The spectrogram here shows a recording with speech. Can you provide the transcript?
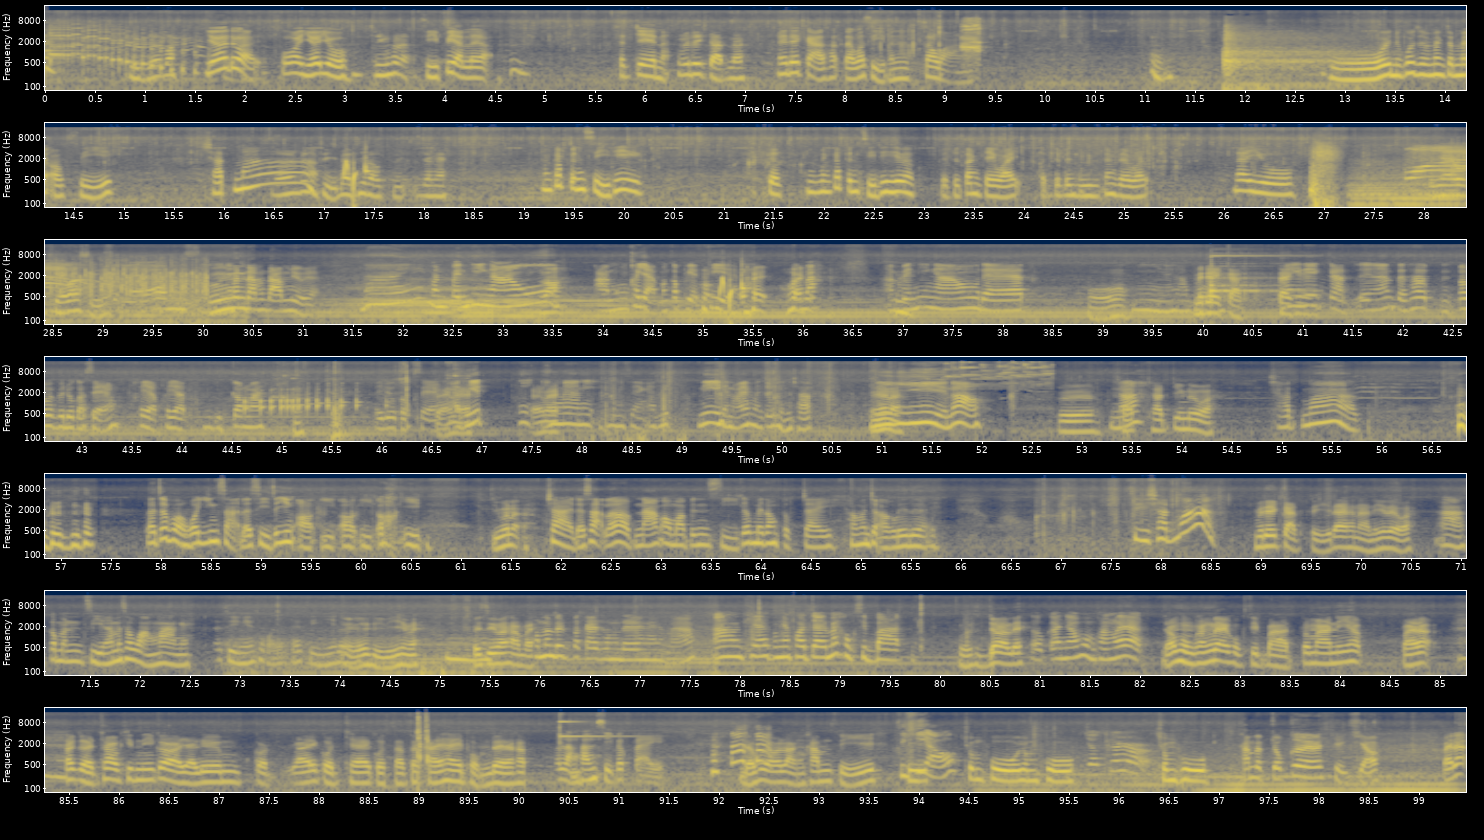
สีเยอะป่ะเยอะด้วยเพราะว่าเยอะอยู่ จริงป่ะเนี่ยสีเปลี่ยนเลยอะชัดเจนอะไม่ได้กัดนะไม่ได้กัดครับแต่ว่าสีมันสว่างโอ้ยนึกว่าจะแม่งจะไม่ออกสี ชัดมาแล้วมันเป็นก สีแบบที่เราสียังไงมันก็เป็นสีที่เกิดมันก็เป็นสีที่ที่แบบเกิดจะตั้งใจไว้เกิดจะเป็นสีที่ตั้งใจไว้ ได้อยู่ เป็นไงโอเคว่าสีเสร็จแล้วมีสีอุ้ยมันดำๆอยู่เนี่ย ไหนมันเป็นที่เงาเหรอ อ่ามึงขยับมันก็เปลี่ยนที่อะโอ้ยโอ้ยเห็นปะมันเป็นที่เงาแดดโอ้นี่นะครับไม่ได้กัดแต่ไม่ได้กัดเลยนะ แต่ถ้าต้องไปดูกับแสงขยับขยับหยิบกล้องมาไปดูกับแสงอาทิตย์นี่ข้างหน้านี่มีแสงอาทิตย์นี่เห็นไหมมันจะเห็นชัดนี่แหละนี่น่าเออชัดนะ ชัดจริงด้วยว่ะชัดมาก แล้วจะบอกว่ายิ่งสระแล้วสีจะยิ่งออกอีกออกอีกออกอีกจริงวะน่ะใช่เดี๋ยวสระแล้วแบบน้ำออกมาเป็นสีก็ไม่ต้องตกใจเพราะมันจะออกเรื่อยๆ สีชัดมาก ไม่ได้กัดสีได้ขนาดนี้เลยวะอ่าก็มันสีนั้นมันสว่างมากไงแต่สีนี้สวยอยากได้สีนี้เลอยยากได้สีนี้ใช่ไหมไปซื้อมาทำไปเพราะมันเป็นประกายทองแดงไงเห็นไหมอ่าโอเคเป็นไงพอใจไหมหกสิบบาทโหสุดยอดเลย กับการย้อมผมครั้งแรก ย้อมผมครั้งแรก 60 บาทประมาณนี้ครับ ไปละ ถ้าเกิดชอบคลิปนี้ก็อย่าลืมกดไลค์กดแชร์กด Subscribe ให้ผมด้วยนะครับ วันหลังทำสีแปลกๆอีกเดี๋ยวเพื่อวันหลังทำสีสีเขียว ชมพูชมพูโจ๊กเกอร์ ชมพูทำแบบโจ๊กเกอร์สีเขียว ไปละ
